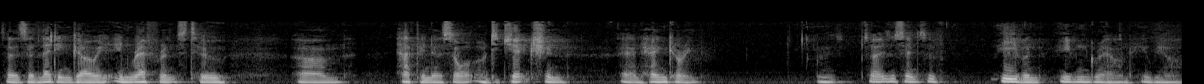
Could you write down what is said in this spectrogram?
So it's a letting go in, in reference to um, happiness or, or, dejection and hankering. So it's a sense of even, even ground. Here we are.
